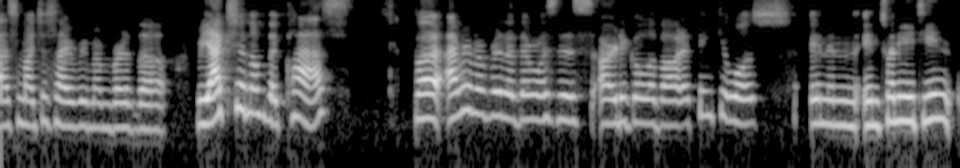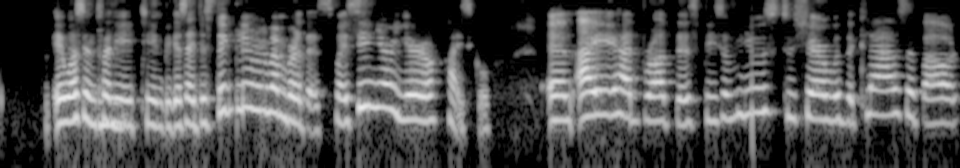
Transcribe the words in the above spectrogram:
as much as I remember the reaction of the class. But I remember that there was this article about I think it was in in, in 2018. It was in 2018 mm-hmm. because I distinctly remember this, my senior year of high school. And I had brought this piece of news to share with the class about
